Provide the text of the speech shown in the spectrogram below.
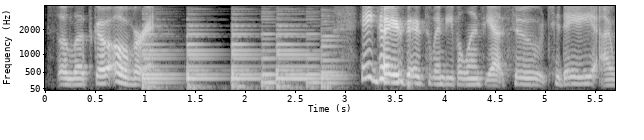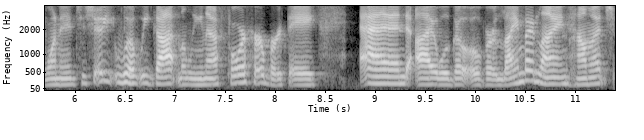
So let's go over it. Hey guys, it's Wendy Valencia. So today I wanted to show you what we got Melina for her birthday and I will go over line by line how much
